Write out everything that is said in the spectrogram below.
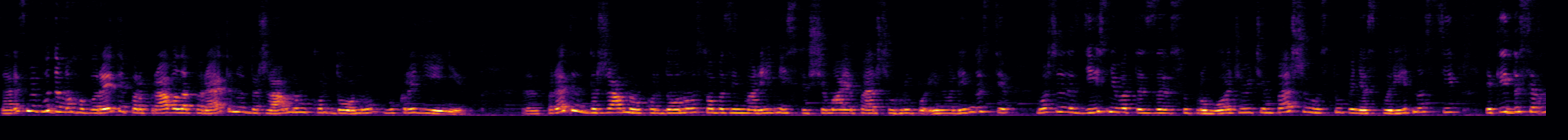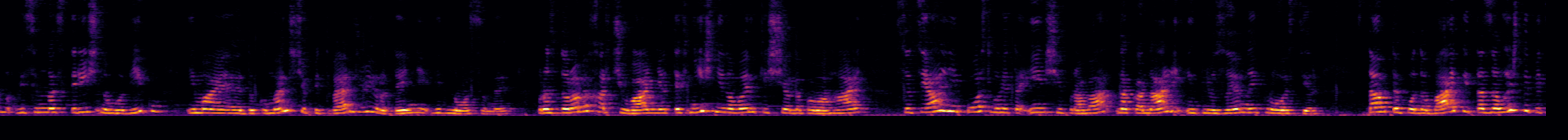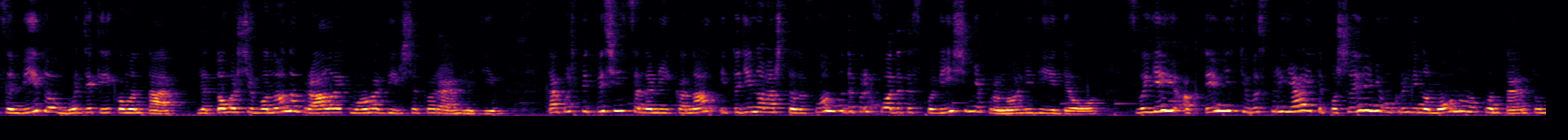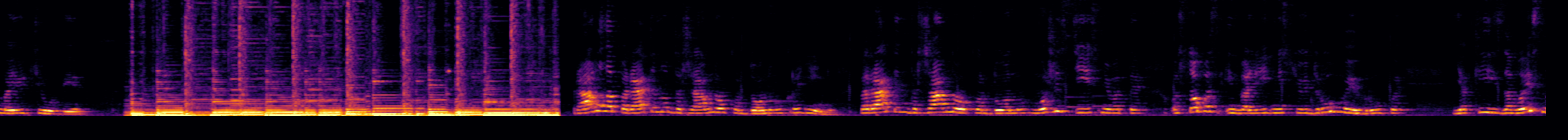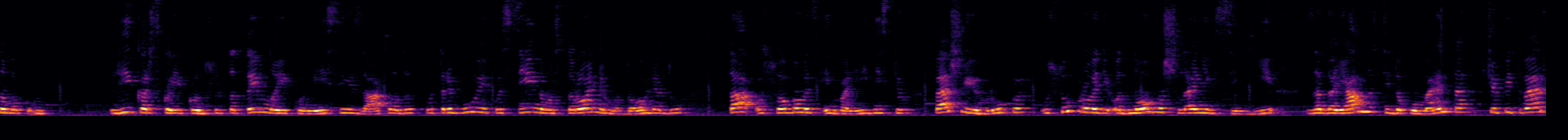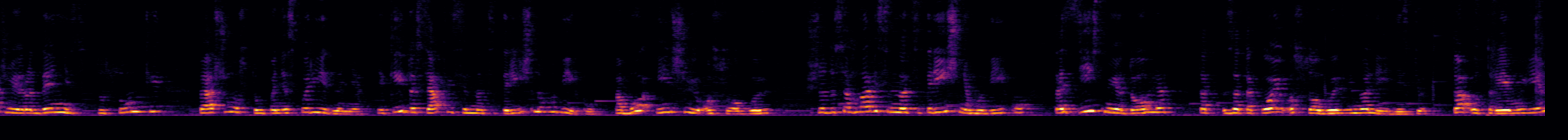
Зараз ми будемо говорити про правила перетину державного кордону в Україні. Е, Перетин державного кордону особа з інвалідністю, що має першу групу інвалідності, може здійснювати з супроводжуючим першого ступеня спорідності, який досяг 18-річного віку і має документ, що підтверджує родинні відносини, про здорове харчування, технічні новинки, що допомагають, соціальні послуги та інші права на каналі Інклюзивний простір. Ставте вподобайки та залиште під цим відео будь-який коментар для того, щоб воно набрало якмога більше переглядів. Також підпишіться на мій канал, і тоді на ваш телефон буде приходити сповіщення про нові відео. Своєю активністю ви сприяєте поширенню україномовного контенту на YouTube. Перетину державного кордону в Україні. Перетин державного кордону може здійснювати особа з інвалідністю другої групи, який за висновком лікарської консультативної комісії закладу потребує постійного стороннього догляду та особами з інвалідністю першої групи у супроводі одного з членів сім'ї за наявності документа, що підтверджує родинні стосунки першого ступеня споріднення, який досяг 18-річного віку, або іншою особою, що досягла 18-річного віку та здійснює догляд за такою особою з інвалідністю та отримує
